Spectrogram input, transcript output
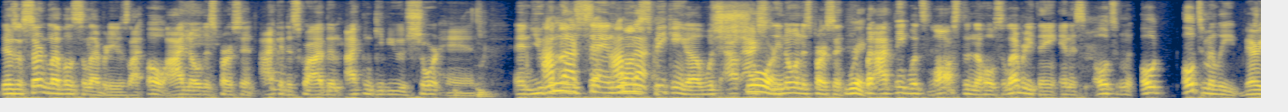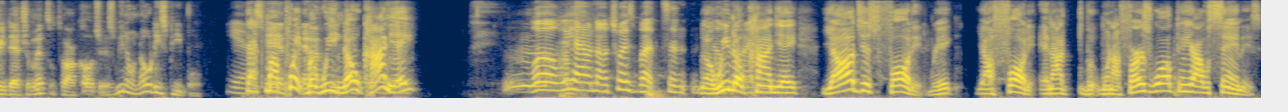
there's a certain level of celebrity. It's like, oh, I know this person. I can describe them. I can give you a shorthand, and you can I'm understand saying- who I'm I'm, not- speaking of without Sure. actually knowing this person. Rick. But I think what's lost in the whole celebrity thing, and it's ultimate, ul- ultimately very detrimental to our culture, is we don't know these people. Yeah. That's my And- point. and But I we know that there's a- Kanye. Well, we have no choice but to. No, we know Kanye. Kanye. Y'all just fought it, Rick. Y'all fought it. And I but when I first walked in here, I was saying this.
